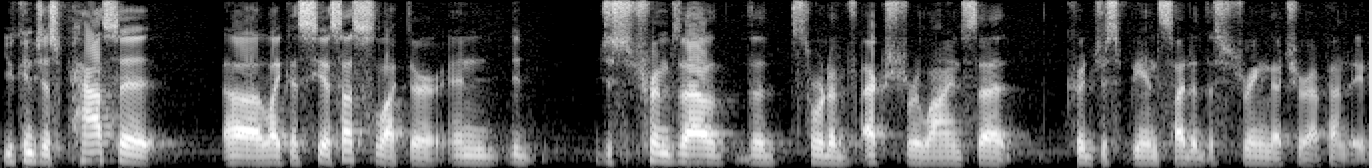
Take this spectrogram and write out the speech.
you can just pass it uh, like a CSS selector, and it just trims out the sort of extra lines that could just be inside of the string that you're appending.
